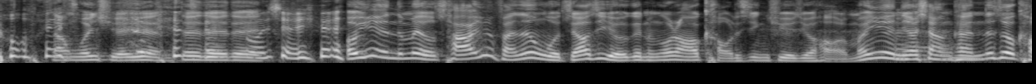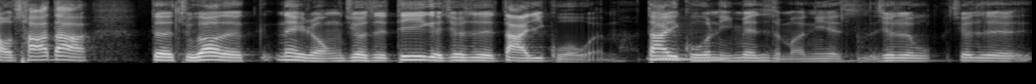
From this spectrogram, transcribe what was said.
果被上文学院，对 对对，文学院哦，因为没有差，因为反正我只要是有一个能够让我考得进去的就好了嘛。因为你要想想看，那时候考差大的主要的内容就是第一个就是大一国文嘛，大一国文里面是什么？你也是就是就是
